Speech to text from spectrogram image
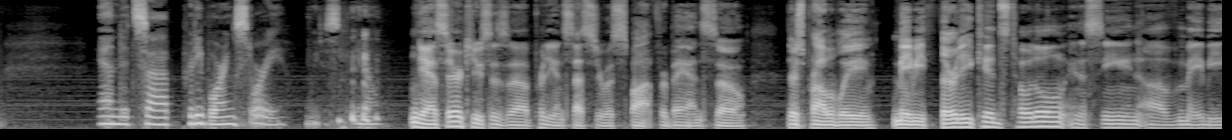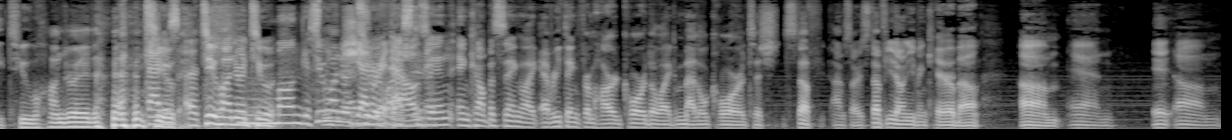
And it's a pretty boring story. We just, you know, Yeah, Syracuse is a pretty incestuous spot for bands. So there's probably maybe 30 kids total in a scene of maybe 200. That is a 200 to 200 to generous 1,000, encompassing like everything from hardcore to like metalcore to sh- stuff. I'm sorry, stuff you don't even care about. Um, and it um,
